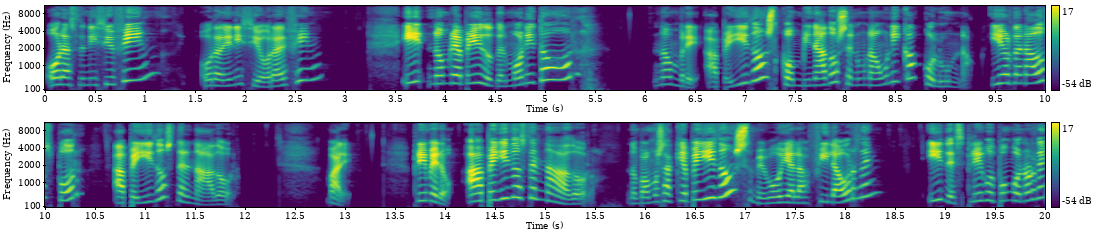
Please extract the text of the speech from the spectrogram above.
horas de inicio y fin, hora de inicio, hora de fin, y nombre y apellidos del monitor, nombre, apellidos combinados en una única columna y ordenados por apellidos del nadador. Vale, primero, apellidos del nadador. Nos vamos aquí a apellidos, me voy a la fila orden y despliego y pongo en orden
